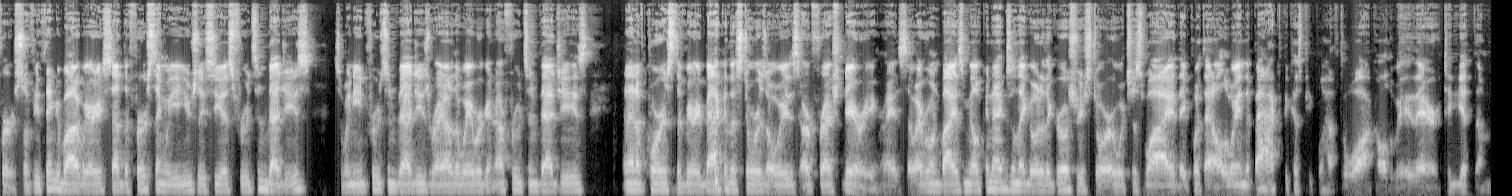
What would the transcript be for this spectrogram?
first. So if you think about it, we already said the first thing we usually see is fruits and veggies. So we need fruits and veggies right out of the way. We're getting our fruits and veggies. And then, of course, the very back of the store is always our fresh dairy, right? So everyone buys milk and eggs when they go to the grocery store, which is why they put that all the way in the back because people have to walk all the way there to get them.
